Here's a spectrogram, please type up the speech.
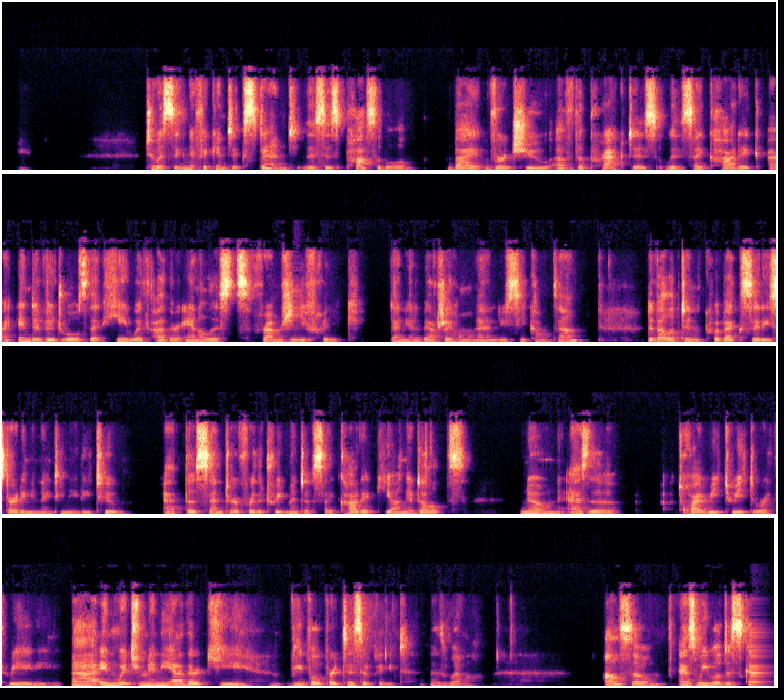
To a significant extent, this is possible by virtue of the practice with psychotic uh, individuals that he, with other analysts from GIFRIC, Daniel Bergeron and Lucie Quentin, developed in Quebec City starting in 1982 at the Center for the Treatment of Psychotic Young Adults, known as the 388 or 388, uh, in which many other key people participate as well. Also, as we will discuss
